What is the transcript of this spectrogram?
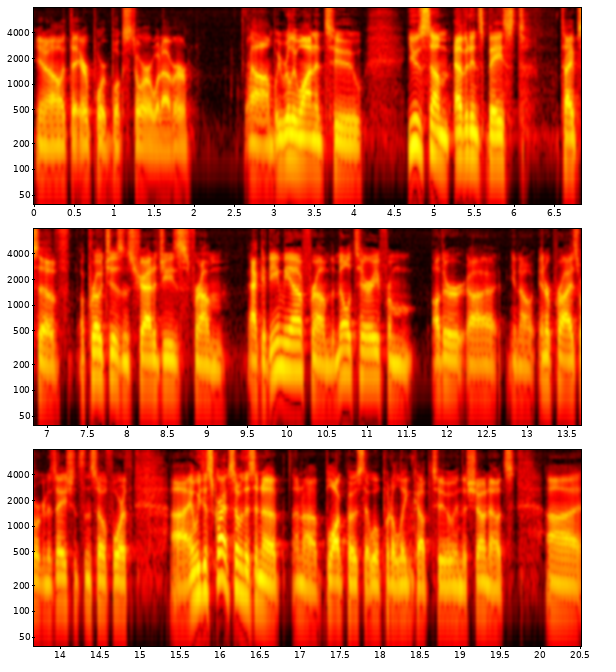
you know, at the airport bookstore or whatever. Um, we really wanted to use some evidence based types of approaches and strategies from academia, from the military, from other uh, you know enterprise organizations and so forth. Uh, and we describe some of this in a in a blog post that we'll put a link up to in the show notes. Uh,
